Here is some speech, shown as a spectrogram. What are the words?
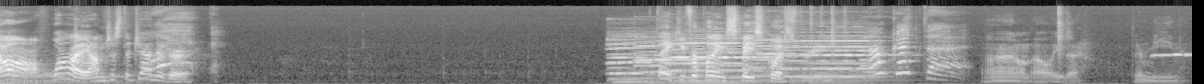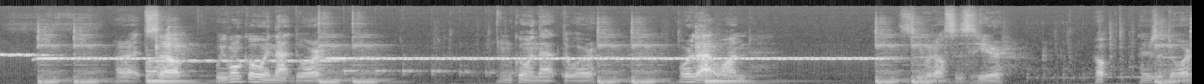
Oh, why? I'm just a janitor. Thank you for playing Space Quest 3. I don't get that. I don't know either. They're mean. Alright, so we won't go in that door. Won't go in that door. Or that one. Let's see what else is here. Oh, there's a door.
